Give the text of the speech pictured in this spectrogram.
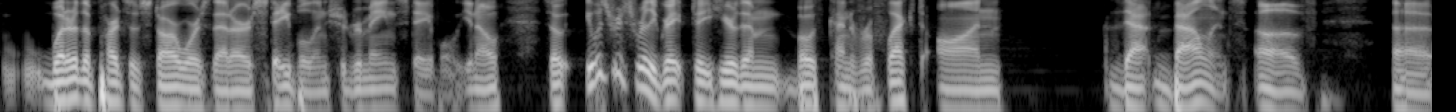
what are the parts of Star Wars that are stable and should remain stable? You know, so it was just really great to hear them both kind of reflect on that balance of uh,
